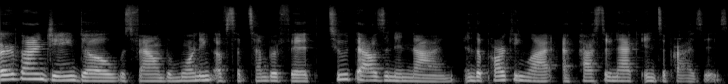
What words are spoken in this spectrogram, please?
Irvine Jane Doe was found the morning of September 5th, 2009, in the parking lot at Pasternak Enterprises,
